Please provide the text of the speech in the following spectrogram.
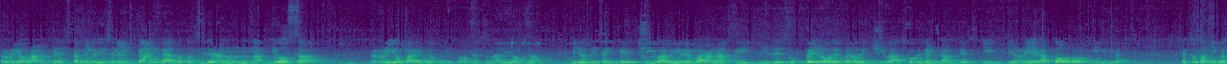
El río Ganges también le dicen el Ganga, lo consideran una diosa. El río para ellos mismos es una diosa. Ellos dicen que Chiva vive en Varanasi y de su pelo, del pelo de Chiva, surge el Ganges y, riega todo India. Estos amigos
